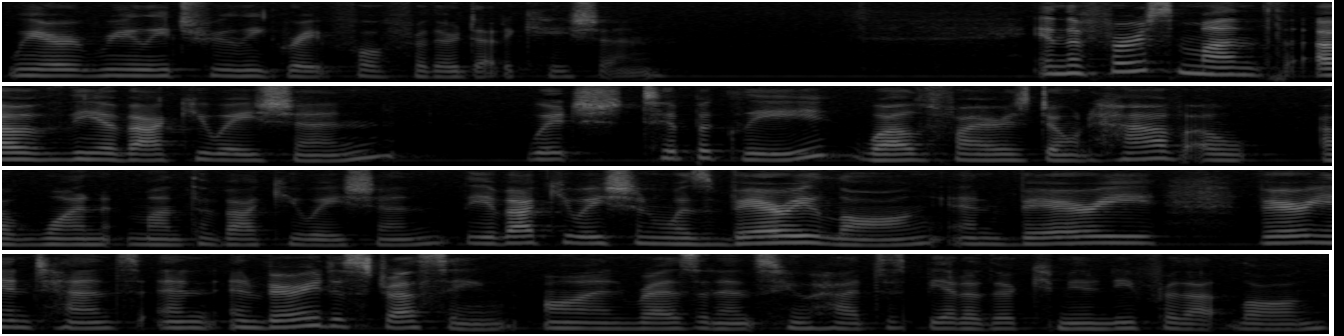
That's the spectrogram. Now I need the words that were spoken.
We are really, truly grateful for their dedication. In the first month of the evacuation, which typically wildfires don't have a, a one month evacuation. The evacuation was very long and very, very intense and, and very distressing on residents who had to be out of their community for that long.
